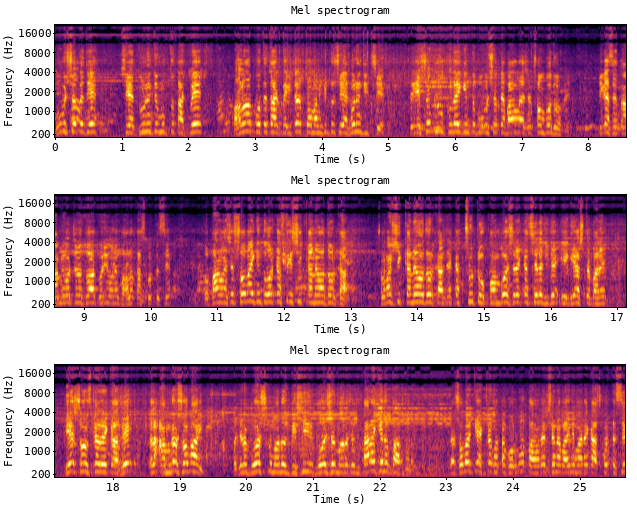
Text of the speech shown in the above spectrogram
ভবিষ্যতে যে সে দুর্নীতি মুক্ত থাকবে, ভালো পথে থাকবে, এটার প্রমাণ কিন্তু সে এখনই দিচ্ছে। তো এসব লোকগুলোই কিন্তু ভবিষ্যতে বাংলাদেশের সম্পদ হবে। ঠিক আছে? তো আমি ওর জন্য দোয়া করি, অনেক ভালো কাজ করতেছে। তো বাংলাদেশের সবাই কিন্তু ওর কাছ থেকে শিক্ষা নেওয়া দরকার। সবার শিক্ষা নেওয়া দরকার যে একটা ছোট, কম বয়সের একটা ছেলে যদি এগিয়ে আসতে পারে দেশ সংস্কারের কাজে, তাহলে আমরা সবাই যারা বয়স্ক মানুষ, বেশি বয়সের মানুষ আছে, তারা কেন পারব না? সবাইকে একটা কথা বলব, বাংলাদেশ সেনাবাহিনী মাঠে কাজ করতেছে।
